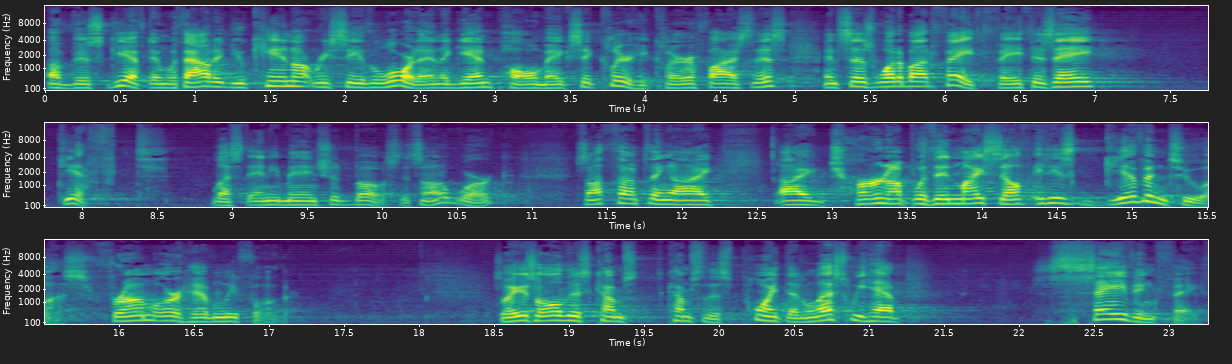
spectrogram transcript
of this gift. And without it, you cannot receive the Lord. And again, Paul makes it clear. He clarifies this and says, What about faith? Faith is a gift, lest any man should boast. It's not a work, it's not something I, I turn up within myself. It is given to us from our Heavenly Father. So I guess all this comes, comes to this point that unless we have saving faith,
